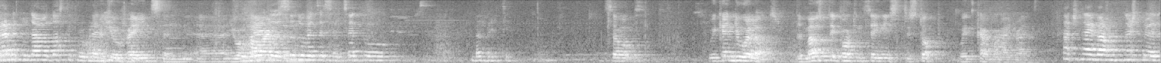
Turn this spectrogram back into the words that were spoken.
времето дава доста проблеми. With your veins and uh, your heart. And... съдовете, сърцето, бъбрите. So we can do a lot. The most important thing is to stop with carbohydrates. Значи най-важното нещо, е,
